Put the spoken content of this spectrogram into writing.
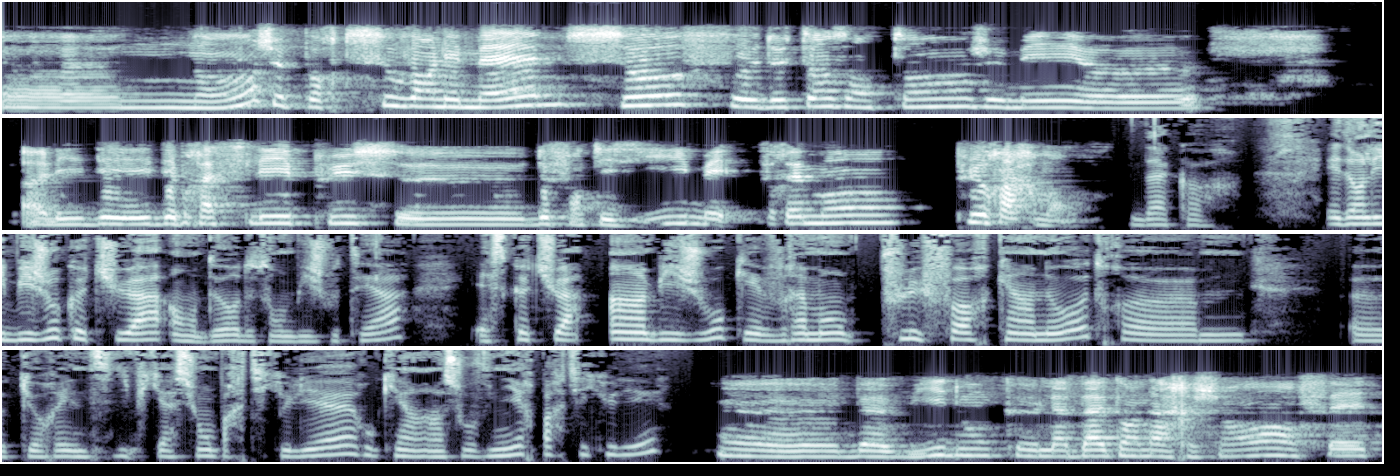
Euh, Non, je porte souvent les mêmes, sauf euh, de temps en temps, je mets euh, allez, des, des bracelets plus euh, de fantaisie, mais vraiment plus rarement. D'accord. Et dans les bijoux que tu as en dehors de ton bijou Théa, est-ce que tu as un bijou qui est vraiment plus fort qu'un autre, euh, euh, qui aurait une signification particulière ou qui a un souvenir particulier? Euh, bah oui, donc la bague en argent, en fait,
